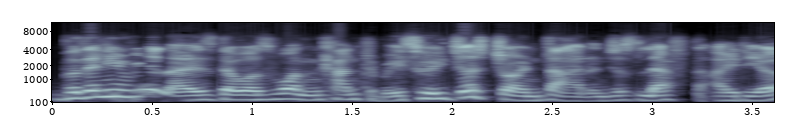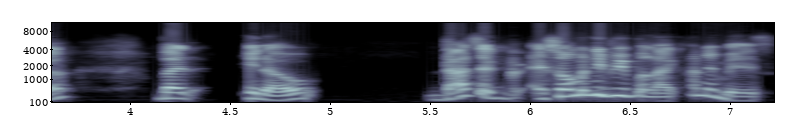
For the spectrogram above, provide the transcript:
but then he realized there was one in Canterbury, so he just joined that and just left the idea. But you know, that's a so many people like animes.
